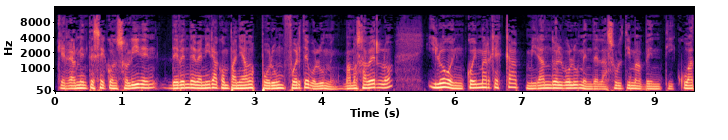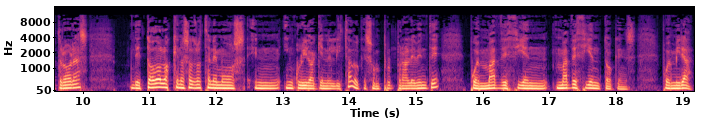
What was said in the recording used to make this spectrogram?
que realmente se consoliden, deben de venir acompañados por un fuerte volumen. Vamos a verlo. Y luego en CoinMarketCap, mirando el volumen de las últimas 24 horas, de todos los que nosotros tenemos en, incluido aquí en el listado, que son probablemente pues más de 100, más de 100 tokens. Pues mira,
